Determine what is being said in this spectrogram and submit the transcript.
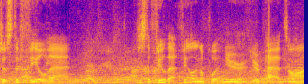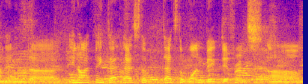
just to feel that, just to feel that feeling of putting your, your pads on, and uh, you know, I think that that's the that's the one big difference. Um,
